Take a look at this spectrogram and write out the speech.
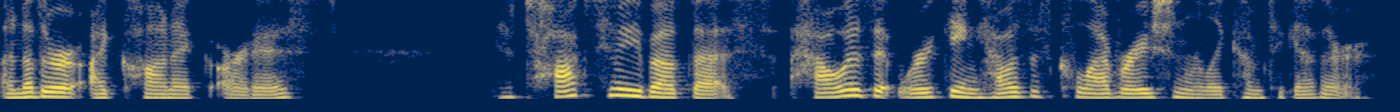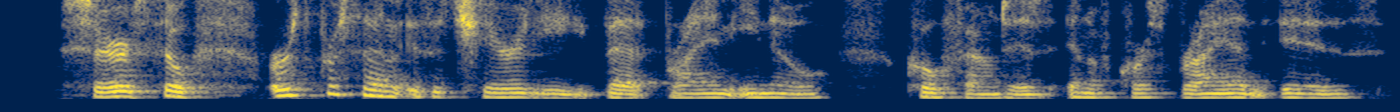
another iconic artist. You know, talk to me about this. How is it working? How has this collaboration really come together? Sure. So, Earth Percent is a charity that Brian Eno co founded. And of course, Brian is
